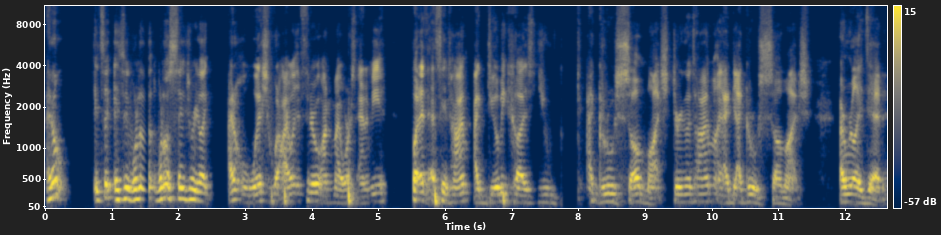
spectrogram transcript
I don't. It's like it's like one of one of those things where you're like, I don't wish what I went through on my worst enemy, but at, the same time, I do because you. I grew so much during the time. I, I grew so much. I really did.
